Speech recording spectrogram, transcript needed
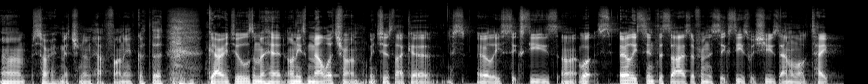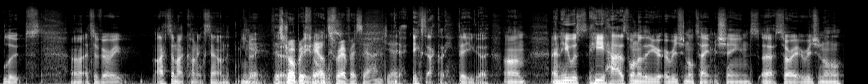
Um, sorry, metronome. How funny! I've got the Gary Jules in my head on his Mellotron, which is like a early '60s, uh, well, early synthesizer from the '60s, which used analog tape loops. Uh, it's a very it's an iconic sound, you know. Yeah, the, the Strawberry Beatles. Fields Forever sound, yeah. yeah. Exactly. There you go. Um, and he was he has one of the original tape machines. Uh, sorry, original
